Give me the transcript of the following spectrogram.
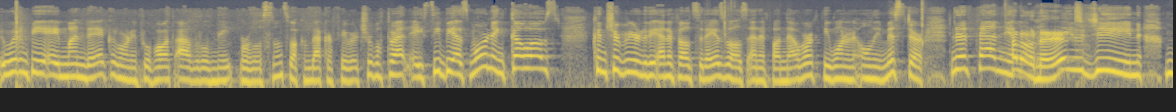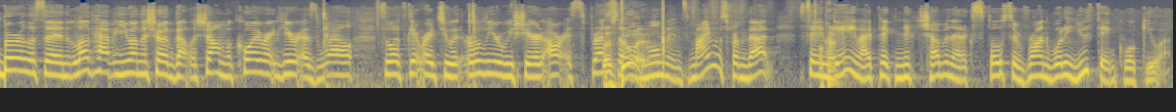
It wouldn't be a Monday. at Good morning, football with our little Nate Burleson. Let's welcome back our favorite triple threat, a CBS Morning co-host, contributor to the NFL Today as well as NFL Network, the one and only Mr. Nathaniel Hello, Nate. Eugene Burleson. Love having you on the show. I've got LeSean McCoy right here as well. So let's get right to it. Earlier we shared our espresso moments. Mine was from that same Okay. game. I picked Nick Chubb in that explosive run. What do you think woke you up?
